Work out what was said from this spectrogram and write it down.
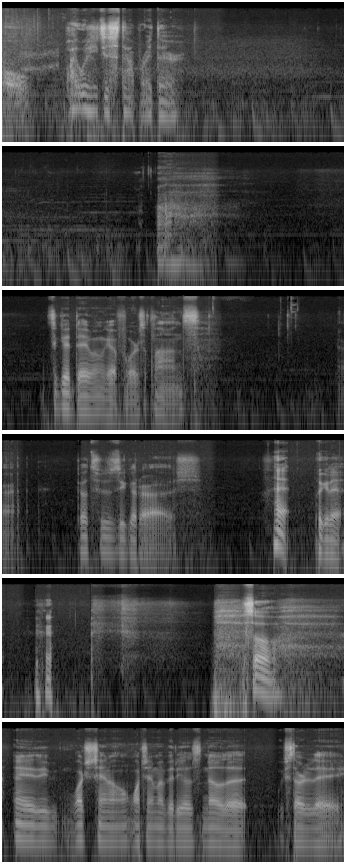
Oh. Why would he just stop right there? Ah. It's a good day when we got Forzathons. Alright. Go to the garage. Look at that. so, any watch channel, watching my videos know that we started a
